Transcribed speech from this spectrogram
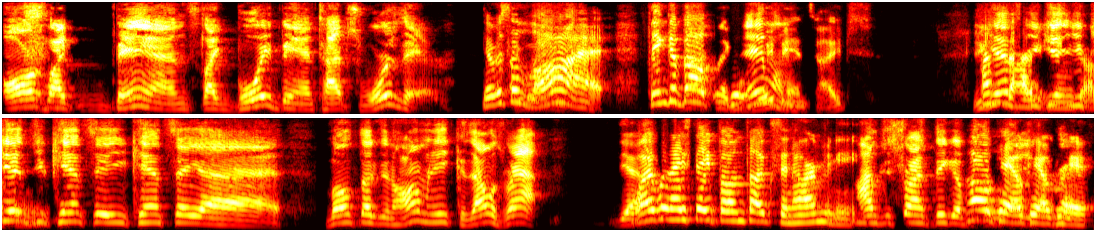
are like bands, like boy band types, were there? There was a It lot. Think about Like boy band types. You I'm can't. bad You can't. You can't. You can't say. You can't say. Uh, Bone Thugs-n-Harmony because that was rap. Yeah. Why would I say Bone Thugs-n-Harmony? I'm just trying to think of. Oh, okay, okay, okay.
